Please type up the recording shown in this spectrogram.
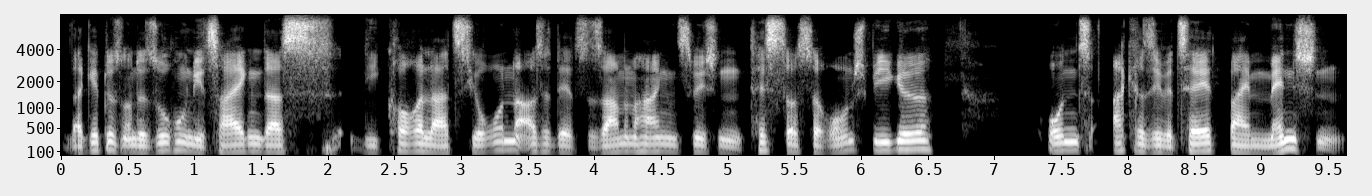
Da gibt es Untersuchungen, die zeigen, dass die Korrelation, also der Zusammenhang zwischen Testosteronspiegel und Aggressivität beim Menschen,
